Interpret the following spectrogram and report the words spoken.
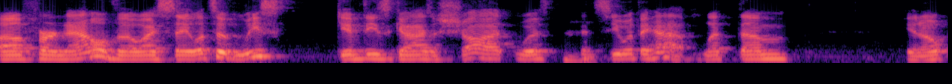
Uh, for now, though, I say let's at least give these guys a shot with mm-hmm. and see what they have. Let them you know,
